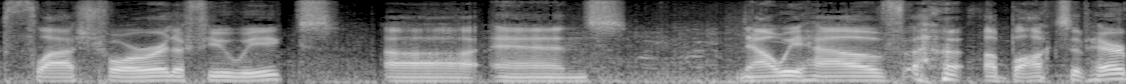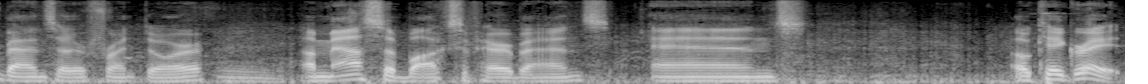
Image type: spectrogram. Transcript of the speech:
flash forward a few weeks, uh, and now we have a box of hairbands at our front door, Mm. a massive box of hairbands, and okay, great.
